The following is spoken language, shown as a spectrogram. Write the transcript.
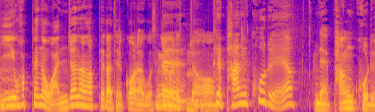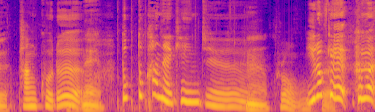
이 화폐는 완전한 화폐가 될 거라고 생각을 네. 했죠. 그게 반코르예요. 네, 방코르. 반코르. 네. 똑똑하네 케인즈. 음. 그럼. 이렇게 그러면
